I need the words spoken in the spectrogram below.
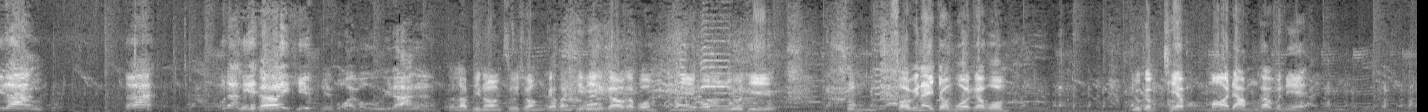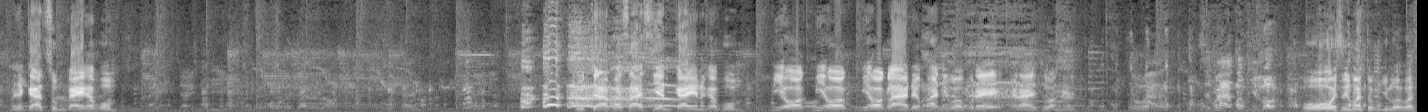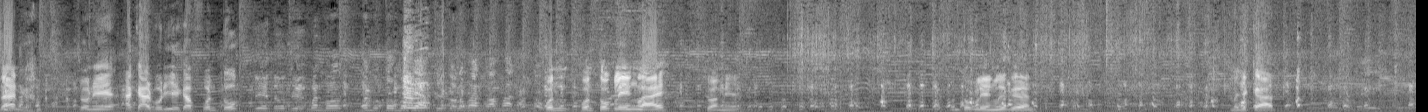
อีดังฮะมันนั่นเห็นครับไอ้คลิปนี่พ่อยบอกอูอีดังอะสำหรับพี่น้องสู่ช่องกับบันทีวีคือเก่าครับผมวันนี้ผมอยู่ที่สุ่มซอยวินัยจอมโหดครับผม อยู่กับเชฟหม้อดำครับวันนี้บรรยากาศสุ่มไก่ครับผมสุดจาภาษาเสียนไก่นะครับผมมีออกมีออกมีออกหลายเดิมพันอยู่บอกผู้ใดก็ได้ช่วงนี้สิมาต้องกินรถโอ้ยสิมาตกยี่หลอยภาษานครับ ช่วงนี้อากาศบดีครับฝนตกนี่ตัวถือมันบ่มันบ่ตรงบ่แซ่บถือตัวละพันสามพันมันตกฝนฝนตกเรียงหลายช่วงนี้ฝนตกเรียงเหลือเกินบรรยากาศ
